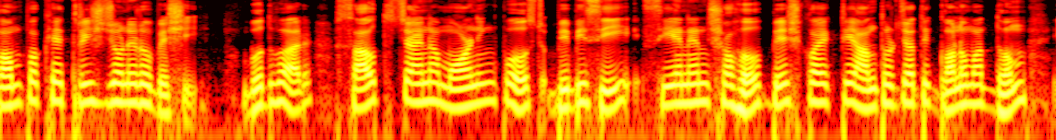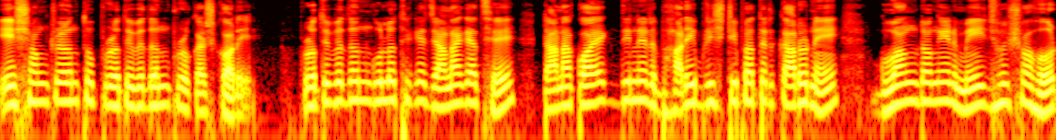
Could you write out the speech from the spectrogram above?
কমপক্ষে ত্রিশ জনেরও বেশি। বুধবার South China Morning Post, BBC, CNN সহ বেশ কয়েকটি আন্তর্জাতিক গণমাধ্যম এ সংক্রান্ত প্রতিবেদন প্রকাশ করে। প্রতিবেদনগুলো থেকে জানা গেছে, টানা কয়েকদিনের ভারী বৃষ্টিপাতের কারণে গুয়াংডংয়ের মেইঝো শহর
